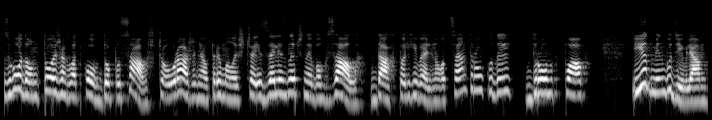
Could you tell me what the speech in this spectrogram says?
Згодом той же Гладков дописав, що ураження отримали ще й залізничний вокзал, дах торгівельного центру, куди дрон впав, і адмінбудівля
